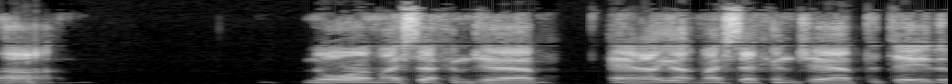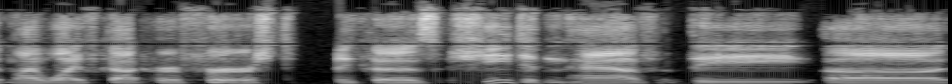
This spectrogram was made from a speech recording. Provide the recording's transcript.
uh, nor on my second jab. And I got my second jab the day that my wife got her first because she didn't have the uh,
